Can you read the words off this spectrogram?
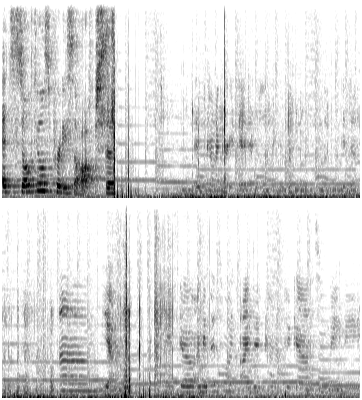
It still feels pretty soft, so. It's kind of crazy, I didn't really think it would, it does. Um, yeah, these go, I mean this one I did kind of pick out, so maybe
